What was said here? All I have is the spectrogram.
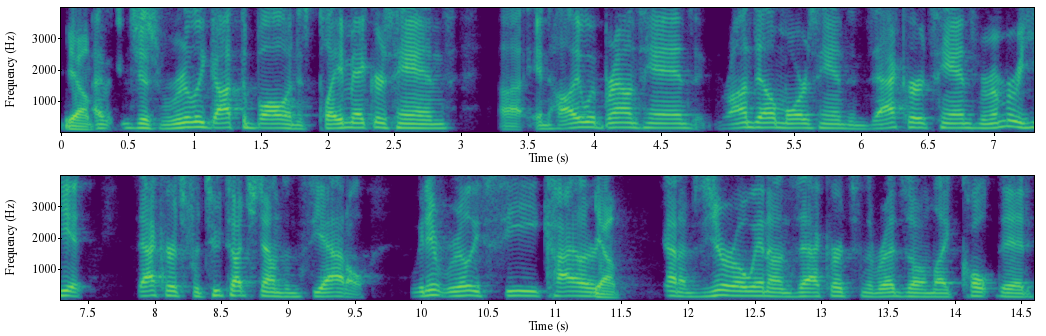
Yeah, I mean, just really got the ball in his playmakers' hands, uh, in Hollywood Brown's hands, Rondale Moore's hands, and Zach Ertz's hands. Remember, he hit Zach Ertz for two touchdowns in Seattle. We didn't really see Kyler yeah. kind of zero in on Zach Ertz in the red zone like Colt did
